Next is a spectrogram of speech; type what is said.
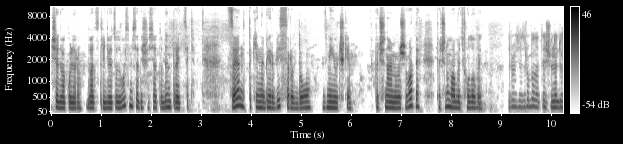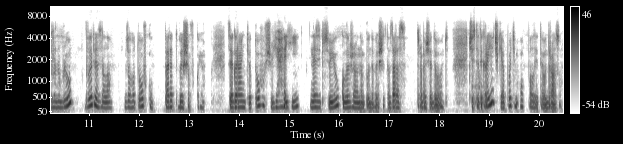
і ще два кольори, 23, 980 і 61, 30. Це такий набір бісеру до зміючки. Починаємо вишивати, почну, мабуть, з голови. Друзі, зробила те, що не дуже люблю. Вирізала заготовку перед вишивкою. Це гарантія того, що я її не зіпсую, коли вже вона буде вишита. Зараз треба ще чистити краєчки, а потім обпалити одразу.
